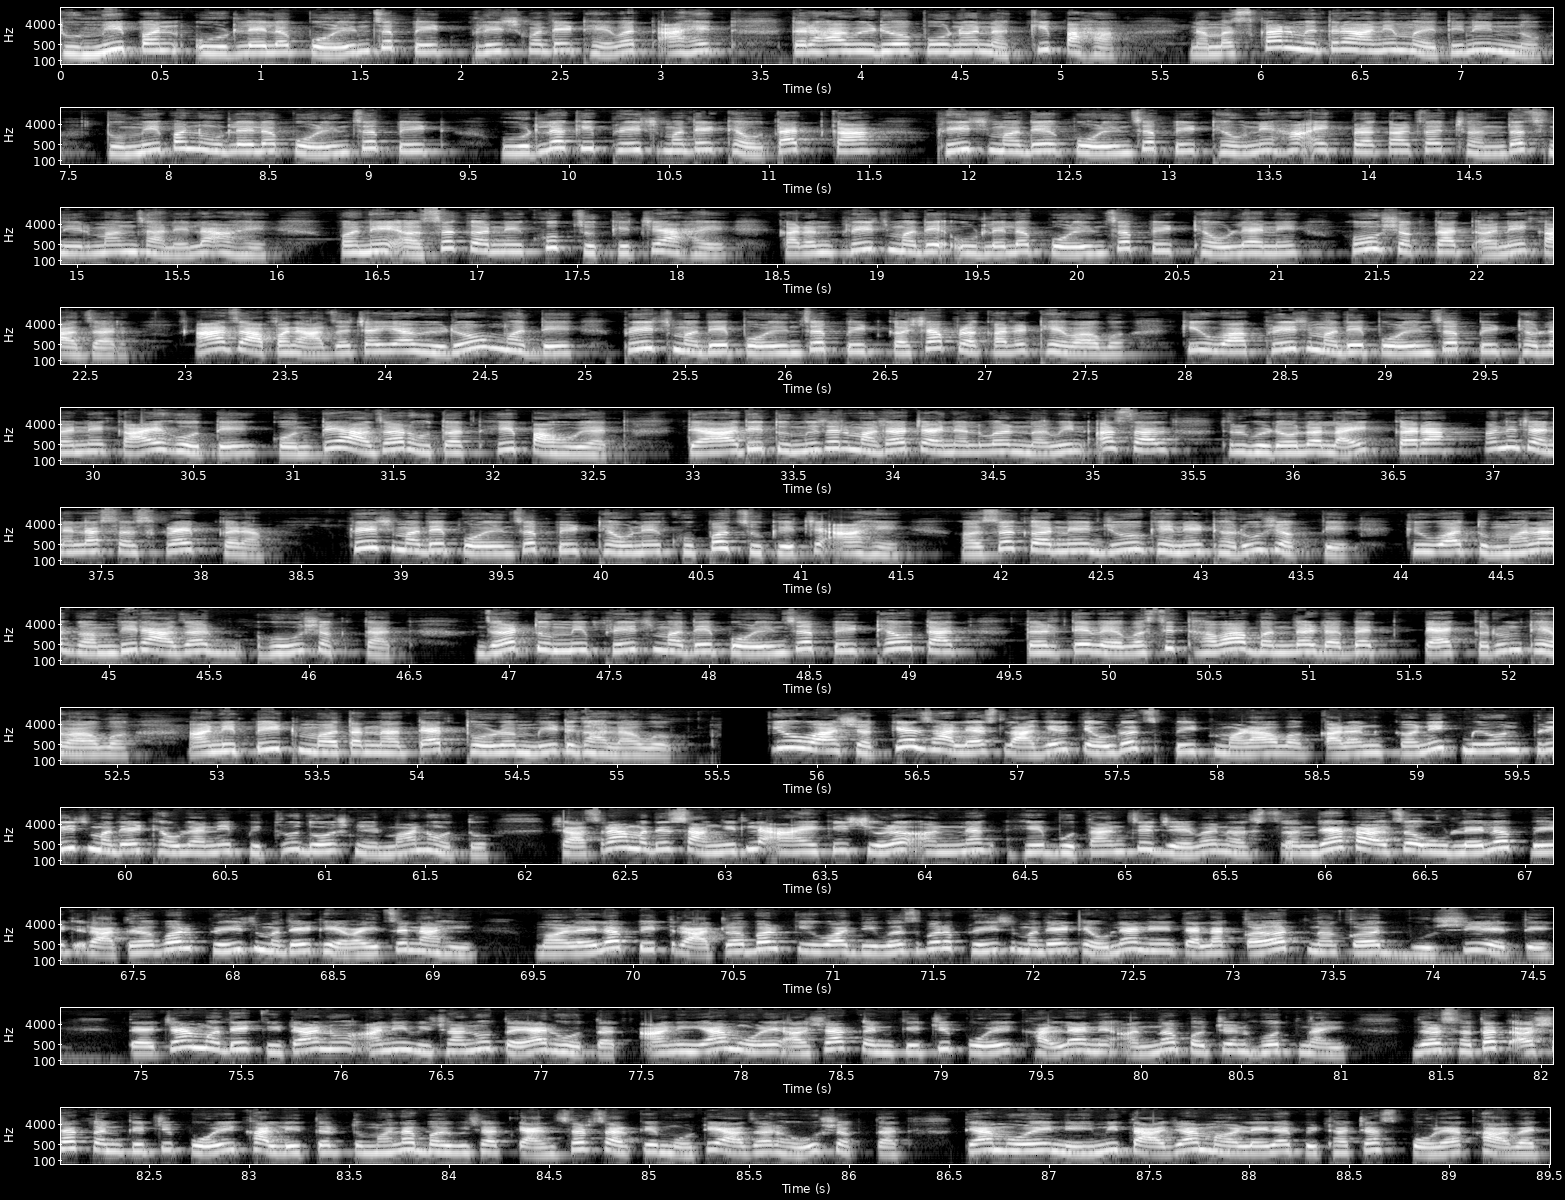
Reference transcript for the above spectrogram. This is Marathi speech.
तुम्ही पण उरलेलं पोळींचं पीठ फ्रीजमध्ये ठेवत आहेत तर हा व्हिडिओ पूर्ण नक्की पहा. नमस्कार मित्र आणि मैत्रिणींनो तुम्ही पण उरलेलं पोळींचं पीठ उरलं की फ्रीजमध्ये ठेवतात का? फ्रीजमध्ये पोळींचं पीठ ठेवणे हा एक प्रकारचा छंदच निर्माण झालेला आहे. पण हे असं करणे खूप चुकीचे आहे कारण फ्रीजमध्ये उरलेलं पोळींचं पीठ ठेवल्याने होऊ शकतात अनेक आजार. आज आपण आजच्या या व्हिडिओमध्ये फ्रीजमध्ये पोळींचं पीठ कशा प्रकारे ठेवावं किंवा फ्रीजमध्ये पोळींचं पीठ ठेवल्याने काय होते कोणते आजार होतात हे पाहूयात. त्याआधी तुम्ही जर माझ्या चॅनलवर नवीन असाल तर व्हिडिओला लाईक करा आणि चॅनलला सबस्क्राईब करा. फ्रीजमध्ये पोळींचं पीठ ठेवणे खूपच चुकीचे आहे. असं करणे जीव घेणे ठरू शकते किंवा तुम्हाला गंभीर आजार होऊ शकतात. जर तुम्ही फ्रीजमध्ये पोळींचं पीठ ठेवतात तर ते व्यवस्थित हवाबंद डब्यात पॅक करून ठेवावं आणि पीठ मळताना त्यात थोडं मीठ घालावं. किंवा शक्य झाल्यास लागेल तेवढंच पीठ मळावं कारण कणिक मिळून फ्रीजमध्ये ठेवल्याने पितृदोष निर्माण होतो. शास्त्रामध्ये सांगितले आहे की शिळं अन्न हे भूतांचे जेवण असतं. संध्याकाळचं उरलेलं पीठ रात्रभर फ्रीजमध्ये ठेवायचं नाही. मळलेलं पीठ रात्रभर किंवा दिवसभर फ्रीजमध्ये ठेवल्याने त्याला कळत न कळत बुरशी येते. त्याच्यामध्ये किटाणू आणि विषाणू तयार होतात आणि यामुळे अशा कणकेची पोळी खाल्ल्याने अन्नपचन होत नाही. जर सतत अशा कणकेची पोळी खाल्ली तर तुम्हाला भविष्यात कॅन्सरसारखे मोठे आजार होऊ शकतात. त्यामुळे नेहमी ताज्या मळलेल्या पिठाच्याच पोळ्या खाव्यात.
